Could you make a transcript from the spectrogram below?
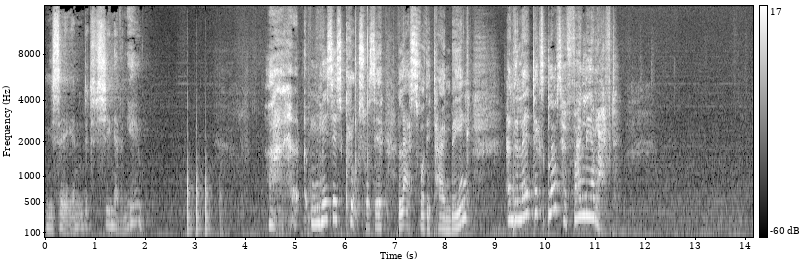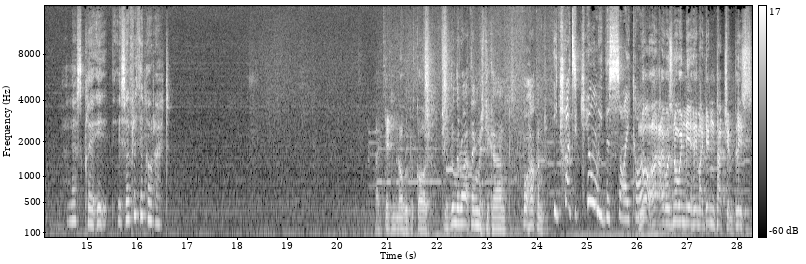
you see, and she never knew. Mrs. Crooks was the last for the time being, and the latex gloves have finally arrived. Nurse Claire, i- is everything all right? I didn't know who to call. You've done the right thing, Mr. Khan. What happened? He tried to kill me, the psycho. No, I, I was nowhere near him. I didn't touch him. Please.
